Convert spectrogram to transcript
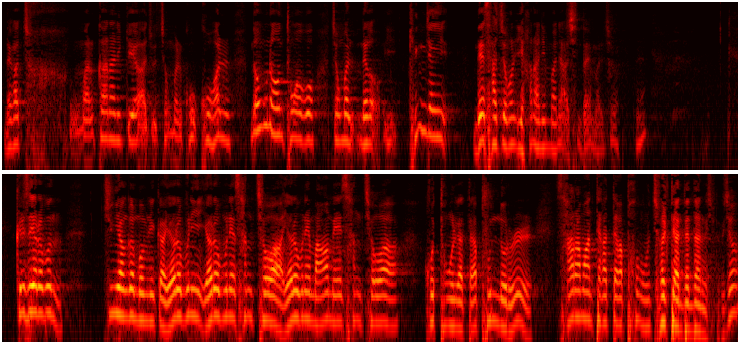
내가 정말 그 하나님께 아주 정말 고, 고할 너무나 원통하고 정말 내가 굉장히 내 사정을 이 하나님만이 아신다 이 말이죠. 예? 그래서 여러분 중요한 건 뭡니까? 여러분이 여러분의 상처와 여러분의 마음의 상처와 고통을 갖다가 분노를 사람한테 갖다가 퍼부으면 절대 안 된다는 것입니다. 그죠?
